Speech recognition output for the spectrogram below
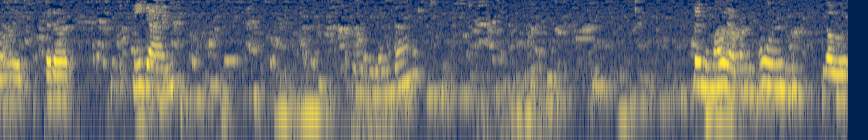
Right. Pero, Hey guys. Pero mawala pa ng oil. Lalo.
